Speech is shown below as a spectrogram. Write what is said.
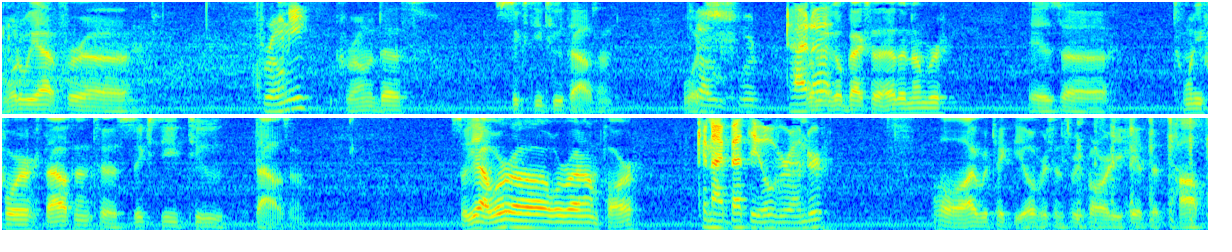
What are we at for uh, Crony. corona deaths? 62,000. Which, So we're tied we're up. go back to the other number. Is uh, twenty four thousand to sixty two thousand. So yeah, we're uh, we're right on par. Can I bet the over under? Well, I would take the over since we've already hit the top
